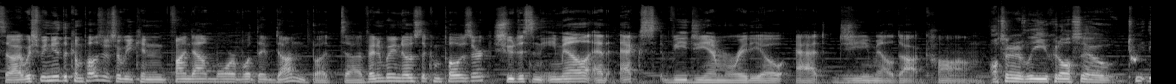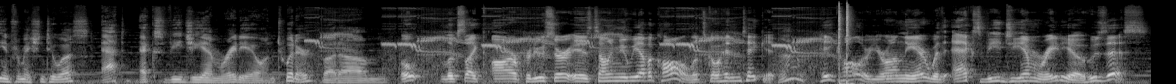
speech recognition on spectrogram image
so, I wish we knew the composer so we can find out more of what they've done. But uh, if anybody knows the composer, shoot us an email at xvgmradio at gmail.com. alternatively you could also tweet the information to us at xvgmradio on twitter but um Oh, looks like our producer is telling me we have a call. Let's go ahead and take it. Hey, caller, you're on the air with XVGM Radio. Who's this?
